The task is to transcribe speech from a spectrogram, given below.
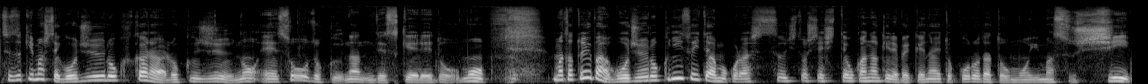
続きまして56から60の、え相続なんですけれども、まあ、例えば56についてはもうこれは数字として知っておかなければいけないところだと思いますし、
